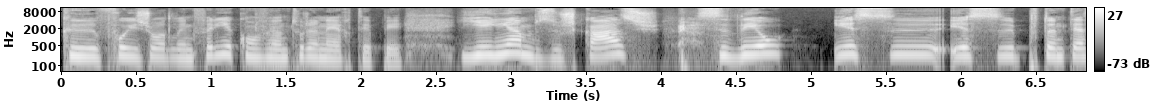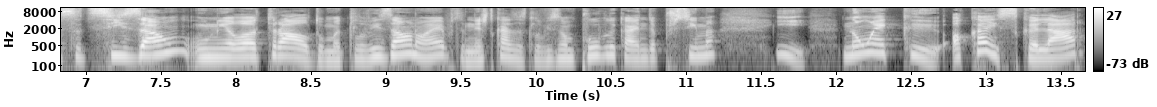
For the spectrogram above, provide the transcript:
que foi João Adelino Faria com Ventura na RTP. E em ambos os casos se deu esse, esse, portanto, essa decisão unilateral de uma televisão, não é? Portanto, neste caso a televisão pública, ainda por cima, e não é que, ok, se calhar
